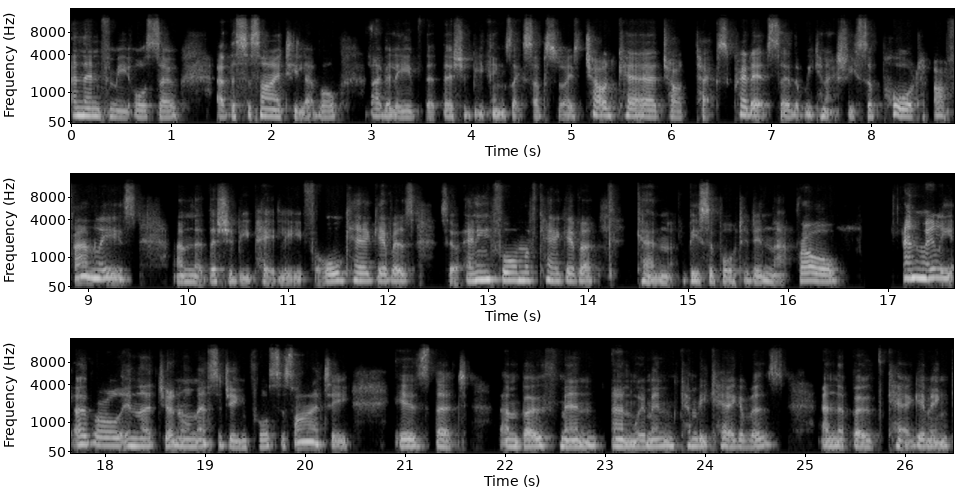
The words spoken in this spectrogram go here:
And then for me, also at the society level, I believe that there should be things like subsidized childcare, child tax credits, so that we can actually support our families, and that there should be paid leave for all caregivers. So any form of caregiver can be supported in that role and really overall in the general messaging for society is that um, both men and women can be caregivers and that both caregiving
